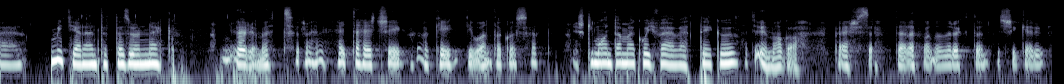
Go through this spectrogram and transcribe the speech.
el. Mit jelentett ez önnek? Örömöt, egy tehetség, aki kibontakozhat. És ki mondta meg, hogy felvették ő? Hát ő maga, persze, telefonon rögtön, hogy sikerült.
